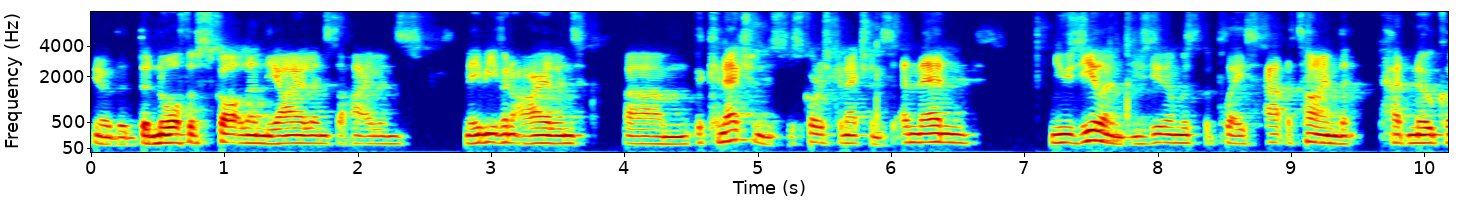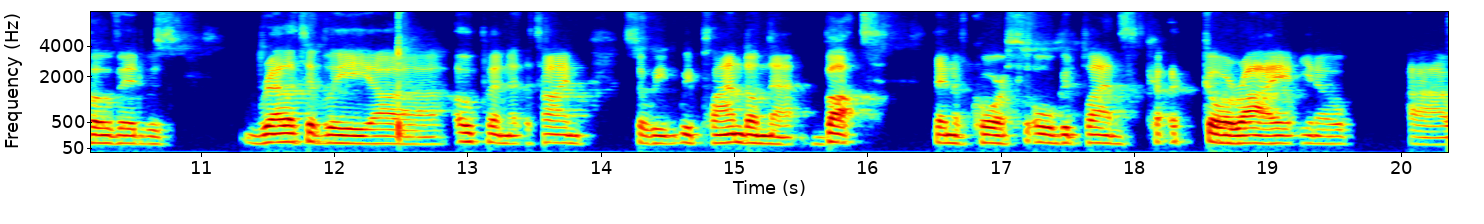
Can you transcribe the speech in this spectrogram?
you know the, the north of Scotland, the islands, the Highlands, maybe even Ireland, um, the connections, the Scottish connections, and then New Zealand. New Zealand was the place at the time that had no COVID, was relatively uh, open at the time. So we we planned on that, but then of course all good plans go awry. You know, uh,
